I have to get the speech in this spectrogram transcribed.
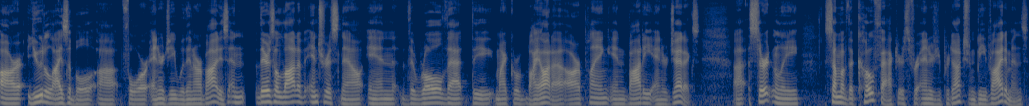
are utilizable uh, for energy within our bodies. And there's a lot of interest now in the role that the microbiota are playing in body energetics. Uh, certainly, some of the cofactors for energy production, B vitamins,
